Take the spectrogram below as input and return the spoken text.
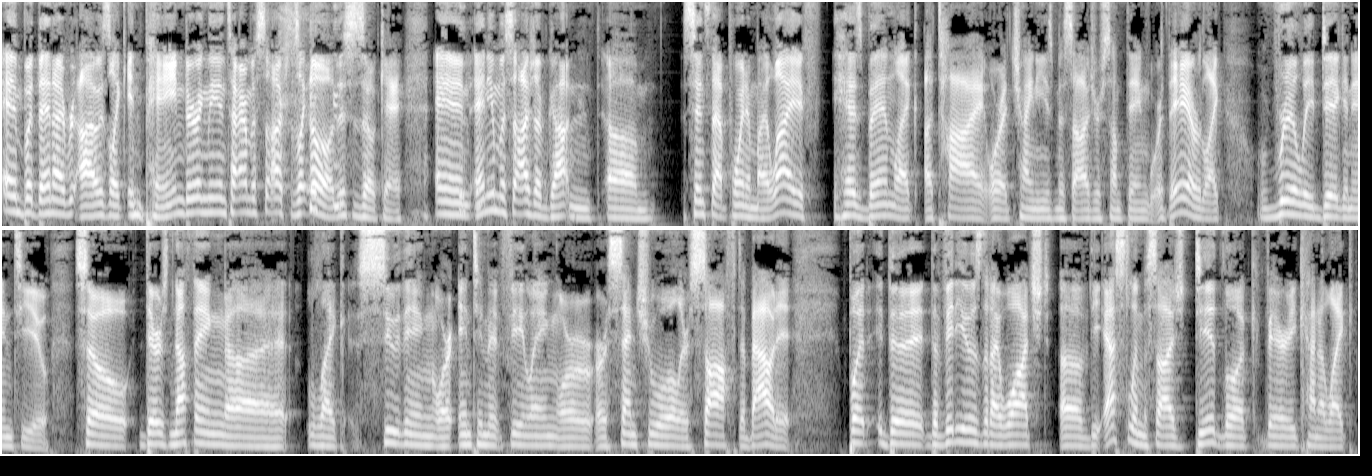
And but then I I was like in pain during the entire massage. I was like, oh, this is okay. And any massage I've gotten um, since that point in my life has been like a Thai or a Chinese massage or something where they are like really digging into you. So there's nothing uh, like soothing or intimate feeling or, or sensual or soft about it. But the the videos that I watched of the Esalen massage did look very kind of like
